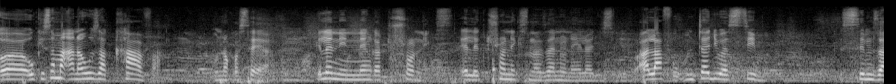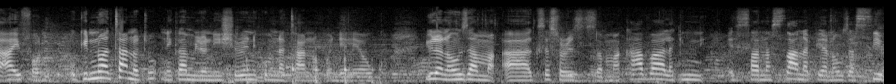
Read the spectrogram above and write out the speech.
uh, ukisema anauza kava unakosea. Ile ni Nengatronics. Electronics nadhani unaelewa jinsi ilivyo. Alafu mtaji wa simu simu za iPhone ukinunua tano tu ni kama milioni 20 15 kuendelea huko. Yule anauza uh, accessories za makava, lakini sana sana pia anauza simu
